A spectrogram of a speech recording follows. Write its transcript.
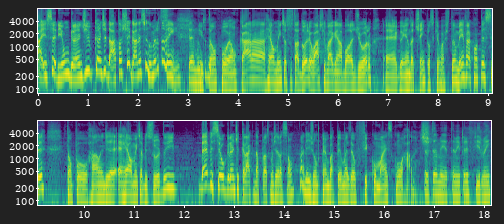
aí seria um grande candidato a chegar nesse número também. Sim, é muito então, novo. pô, é um cara realmente assustador. Eu acho que vai ganhar a bola de ouro, é, ganhando a Champions, que eu acho que também vai acontecer. Então, pô, o Haaland é, é realmente absurdo e deve ser o grande craque da próxima geração, ali junto com o Mbappé, mas eu fico mais com o Haaland. Eu também, eu também prefiro, hein?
